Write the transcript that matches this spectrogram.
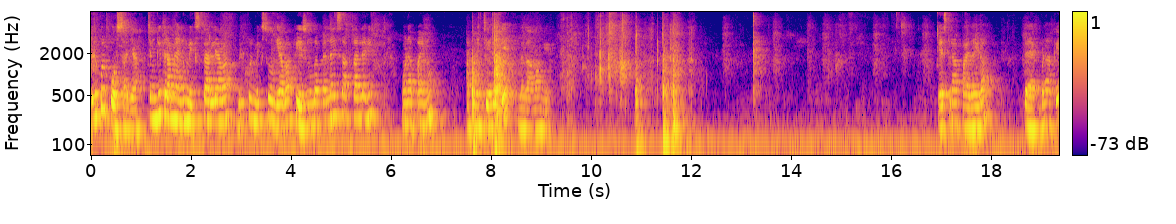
ਬਿਲਕੁਲ ਕੋਸਾ ਜਿਹਾ। ਚੰਗੀ ਤਰ੍ਹਾਂ ਮੈਂ ਇਹਨੂੰ ਮਿਕਸ ਕਰ ਲਿਆ ਵਾ, ਬਿਲਕੁਲ ਮਿਕਸ ਹੋ ਗਿਆ ਵਾ। ਫੇਸ ਨੂੰ ਮੈਂ ਪਹਿਲਾਂ ਹੀ ਸਾਫ਼ ਕਰ ਲਿਆ ਸੀ। ਹੁਣ ਆਪਾਂ ਇਹਨੂੰ ਆਪਣੇ ਚਿਹਰੇ ਤੇ ਲਗਾਵਾਂਗੇ। ਇਸ ਤਰ੍ਹਾਂ ਆਪਾਂ ਇਹਦਾ ਜਿਹੜਾ ਪੈਕ ਬਣਾ ਕੇ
